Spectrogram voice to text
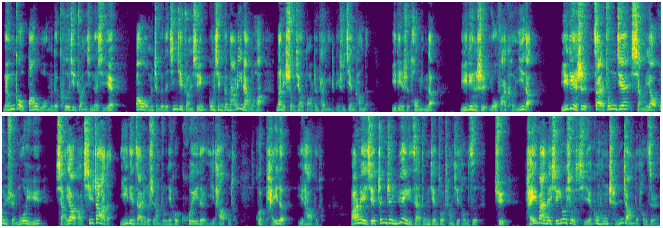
能够帮我们的科技转型的企业，帮我们整个的经济转型贡献更大力量的话，那你首先要保证它一定是健康的，一定是透明的，一定是有法可依的，一定是在中间想要浑水摸鱼、想要搞欺诈的，一定在这个市场中间会亏得一塌糊涂，会赔得一塌糊涂。而那些真正愿意在中间做长期投资，去。陪伴那些优秀企业共同成长的投资人，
